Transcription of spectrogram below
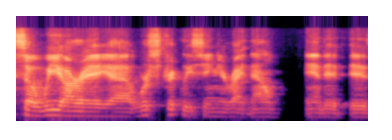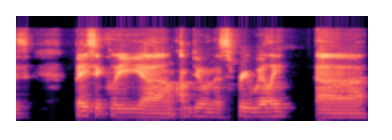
So we are a uh, we're strictly senior right now and it is basically uh, I'm doing this freewheeling. Uh,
